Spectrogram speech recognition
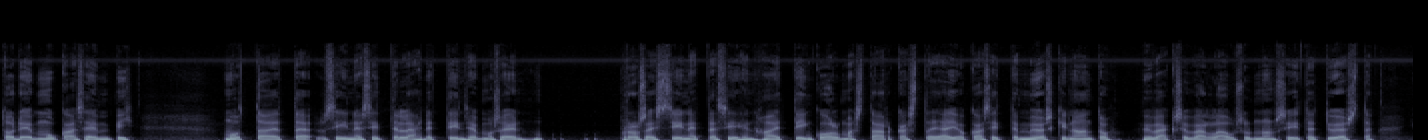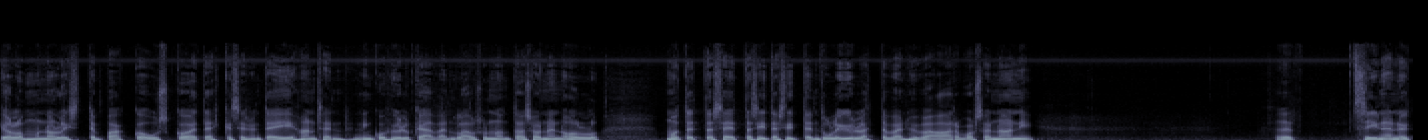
todenmukaisempi. Mutta että siinä sitten lähdettiin semmoiseen prosessiin, että siihen haettiin kolmas tarkastaja, joka sitten myöskin antoi hyväksyvän lausunnon siitä työstä, jolloin mun oli sitten pakko uskoa, että ehkä se nyt ei ihan sen niin hylkäävän lausunnon tasoinen ollut. Mutta että se, että siitä sitten tuli yllättävän hyvä arvosana, niin siinä nyt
